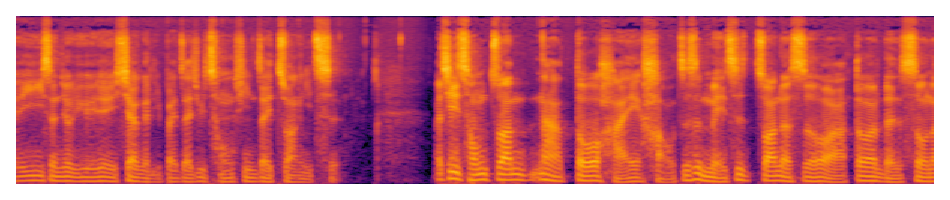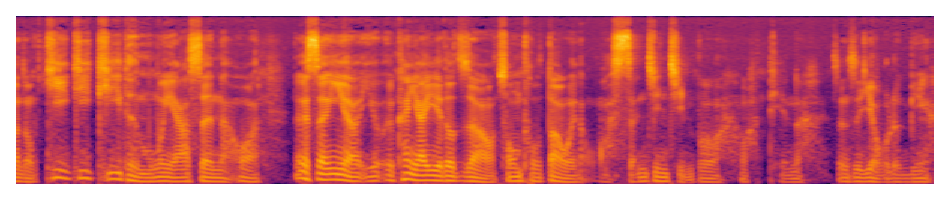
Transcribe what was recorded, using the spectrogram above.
医生就约下个礼拜再去重新再装一次。而且从钻那都还好，只是每次钻的时候啊，都要忍受那种“叽叽叽”的磨牙声啊！哇，那个声音啊，有看牙医都知道，从头到尾的哇，神经紧迫啊！哇，天哪，真是要我的命啊！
